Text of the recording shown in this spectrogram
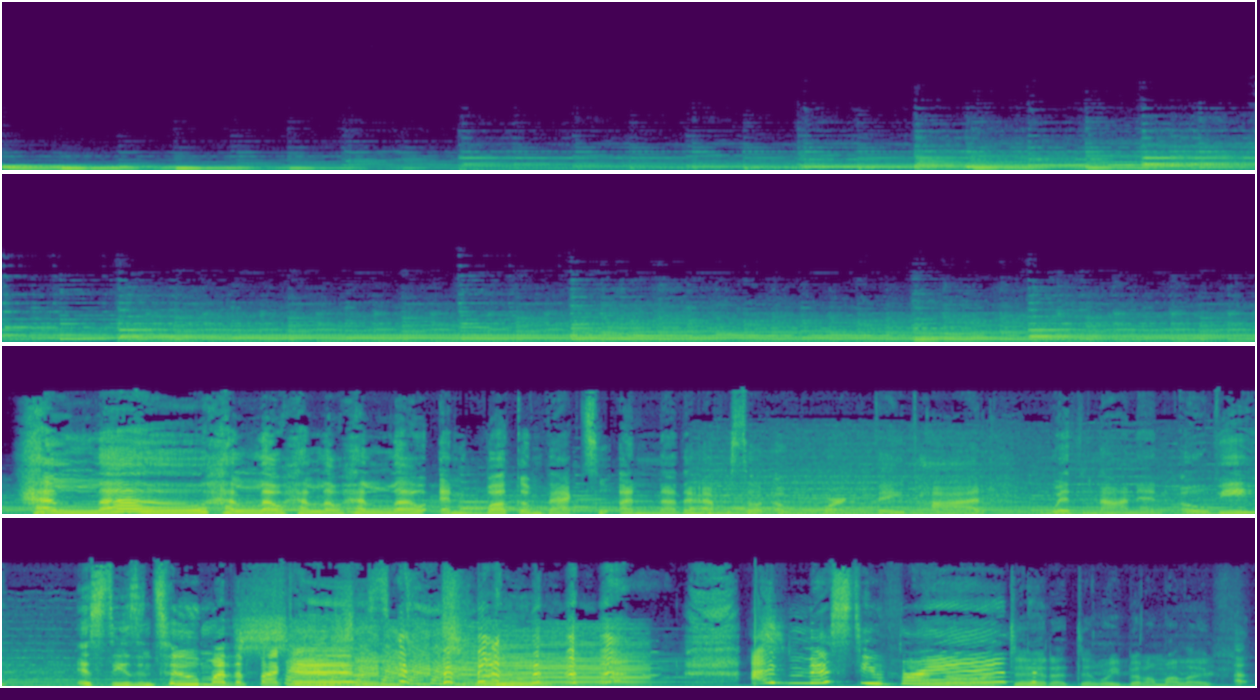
Hello, hello, hello, hello, and welcome back to another episode of Workday Pod with Nan and Ovi. It's season two, motherfuckers. Season two. Did, I did. Where you been all my life? Uh,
